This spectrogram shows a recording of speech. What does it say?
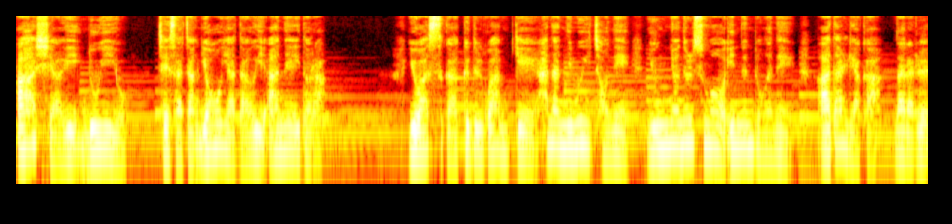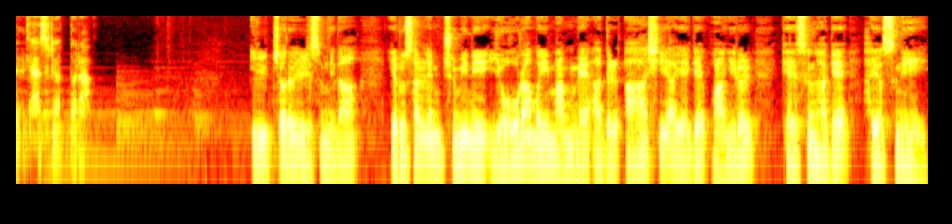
아하시아의 누이요 제사장 여호야다의 아내이더라. 요아스가 그들과 함께 하나님의 전에 6년을 숨어 있는 동안에 아달리아가 나라를 다스렸더라. 1절을 읽습니다. 예루살렘 주민이 여호람의 막내 아들 아하시아에게 왕위를 계승하게 하였으니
